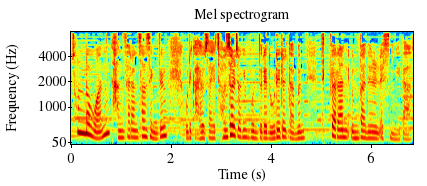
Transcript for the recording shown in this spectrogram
손노원, 강사랑 선생 등 우리 가요사의 전설적인 분들의 노래를 담은 특별한 음반을 냈습니다.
